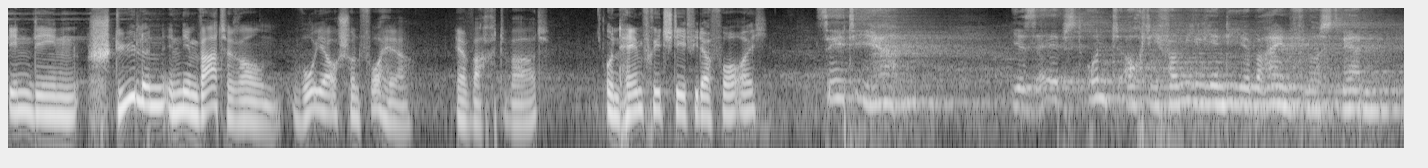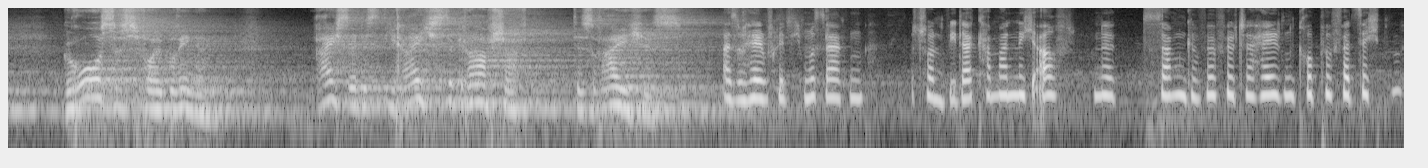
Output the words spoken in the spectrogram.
in den Stühlen in dem Warteraum, wo ihr auch schon vorher erwacht wart. Und Helmfried steht wieder vor euch. Seht ihr, ihr selbst und auch die Familien, die ihr beeinflusst, werden Großes vollbringen. Reichsend ist die reichste Grafschaft des Reiches. Also Helmfried, ich muss sagen, schon wieder kann man nicht auf eine zusammengewürfelte Heldengruppe verzichten.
